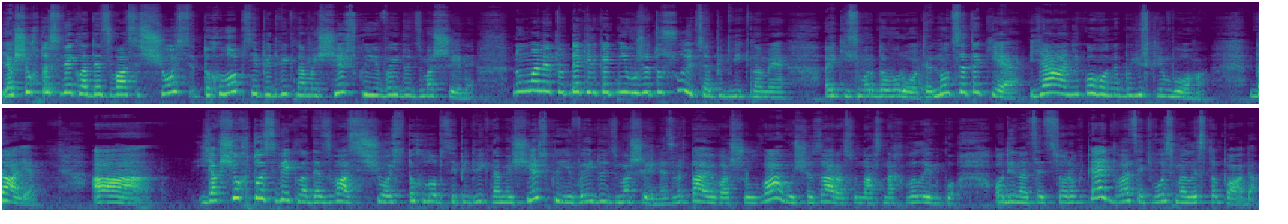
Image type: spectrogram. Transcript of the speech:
Якщо хтось викладе з вас щось, то хлопці під вікнами Щирської вийдуть з машини. Ну, в мене тут декілька днів вже тусуються під вікнами якісь мордовороти. Ну, це таке. Я нікого не боюсь, крім Бога. Далі. А, Якщо хтось викладе з вас щось, то хлопці під вікнами Щирської вийдуть з машини. Звертаю вашу увагу, що зараз у нас на хвилинку 11.45, 28 листопада.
